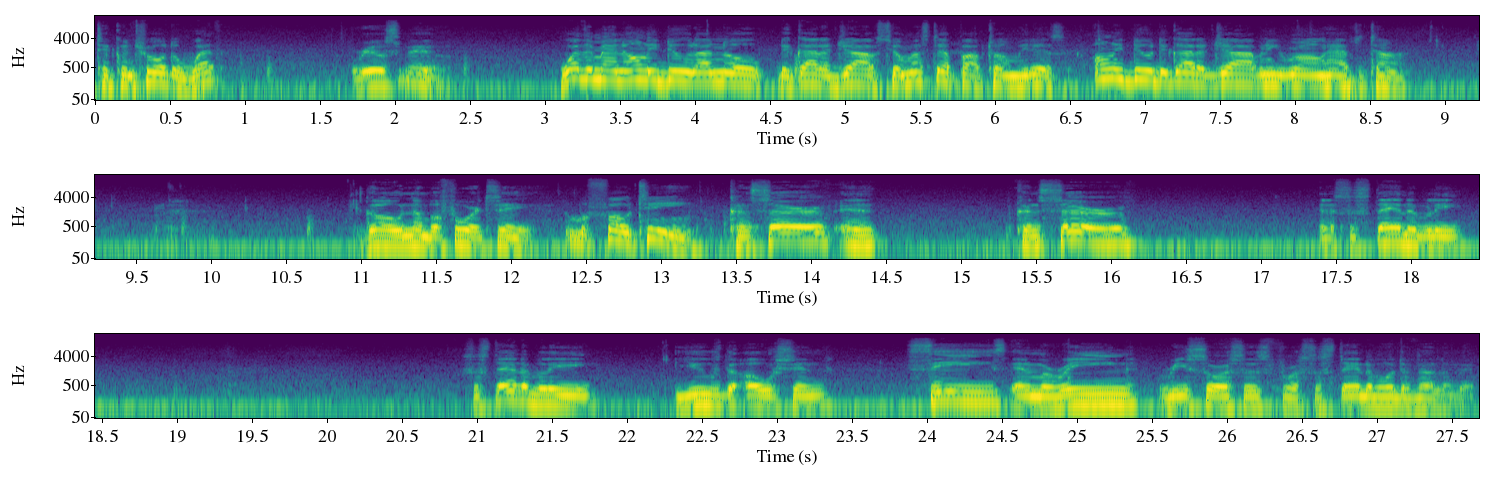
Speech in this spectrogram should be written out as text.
to control the weather. Real spill. Weatherman, the only dude I know that got a job still. My step pop told me this. Only dude that got a job and he wrong half the time. Goal number 14. Number 14. Conserve and conserve and sustainably sustainably use the ocean, seas and marine resources for sustainable development.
